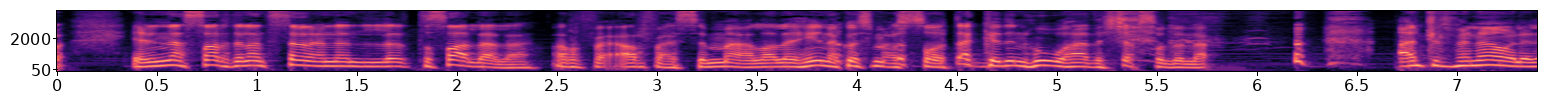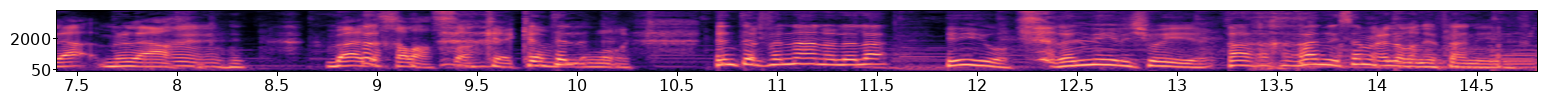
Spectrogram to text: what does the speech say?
يعني الناس صارت الآن تستغني عن الاتصال. لا لا أرفع أرفع السماعة. الله لا يهينك واسمع الصوت. تاكد انه هو هذا الشخص ولا لا. أنت الفنان ولا لا؟ من الآخر. إيه. بعد خلاص أوكي كمل أمورك. أنت الفنان ولا لا؟ أيوه غني لي شوية. غني سمع الأغنية الفلانيه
